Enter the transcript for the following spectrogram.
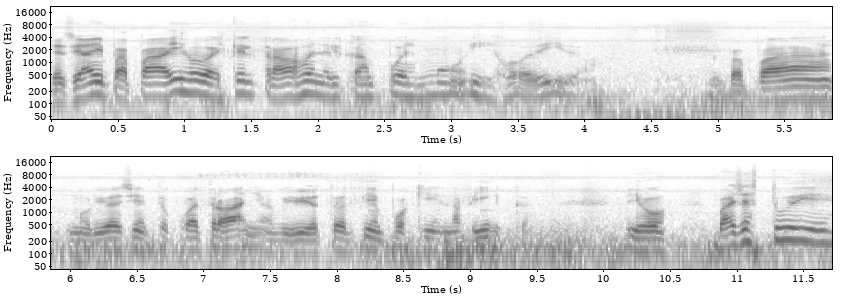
Decía mi papá, hijo, es que el trabajo en el campo es muy jodido. Mi papá murió de 104 años, vivió todo el tiempo aquí en la finca. Dijo, vaya estudie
